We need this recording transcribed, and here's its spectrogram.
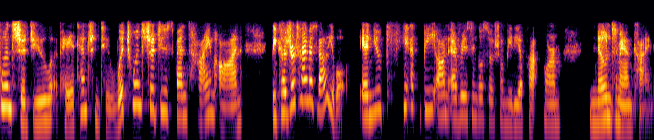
ones should you pay attention to? Which ones should you spend time on because your time is valuable and you can't be on every single social media platform known to mankind.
